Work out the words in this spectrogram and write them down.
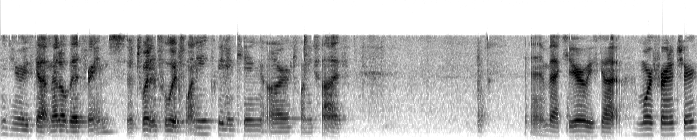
And here we've got metal bed frames. So twin and full are 20, queen and king are 25. And back here we've got more furniture.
